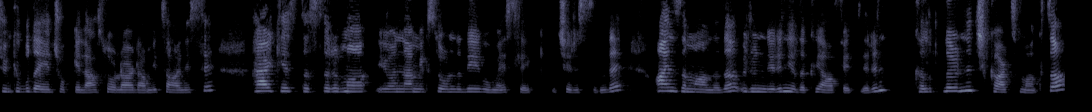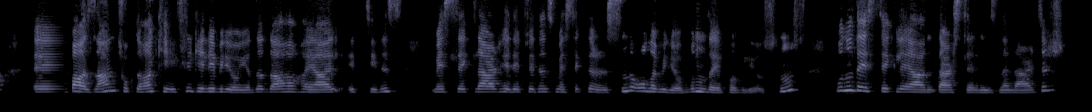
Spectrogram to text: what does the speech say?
Çünkü bu da en çok gelen sorulardan bir tanesi. Herkes tasarıma yönlenmek zorunda değil bu meslek içerisinde. Aynı zamanda da ürünlerin ya da kıyafetlerin kalıplarını çıkartmakta e, bazen çok daha keyifli gelebiliyor ya da daha hayal ettiğiniz meslekler, hedeflediğiniz meslekler arasında olabiliyor. Bunu da yapabiliyorsunuz. Bunu destekleyen derslerimiz nelerdir?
